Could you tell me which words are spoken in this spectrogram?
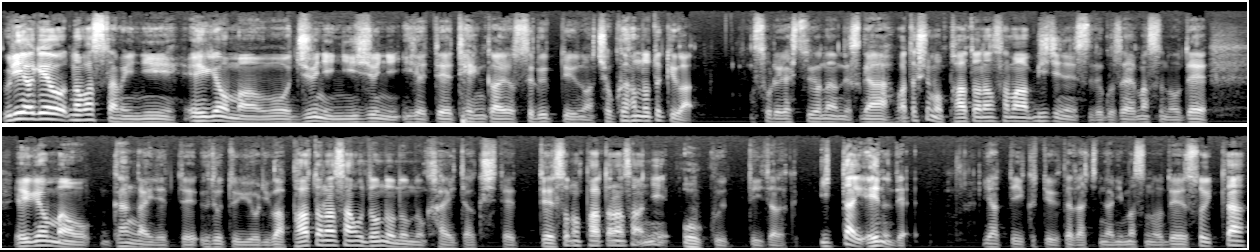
売り上げを伸ばすために営業マンを10人20人入れて展開をするっていうのは直販の時はそれが必要なんですが私もパートナー様ビジネスでございますので営業マンをガンガン入れて売るというよりはパートナーさんをどんどんどんどん開拓していってそのパートナーさんに多く売っていただく。1対 N でやっていくという形になりますのでそういった、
